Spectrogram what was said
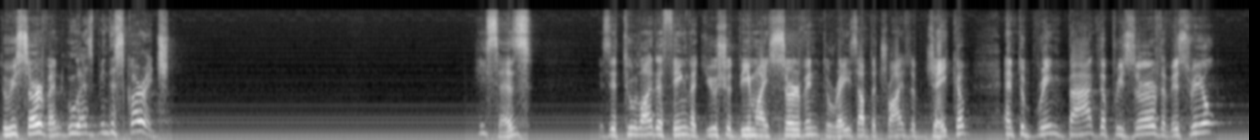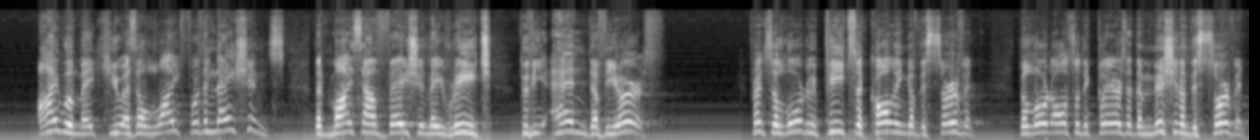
to his servant who has been discouraged. He says, Is it too light a thing that you should be my servant to raise up the tribes of Jacob and to bring back the preserved of Israel? I will make you as a light for the nations, that my salvation may reach to the end of the earth. Friends, the Lord repeats the calling of the servant. The Lord also declares that the mission of the servant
